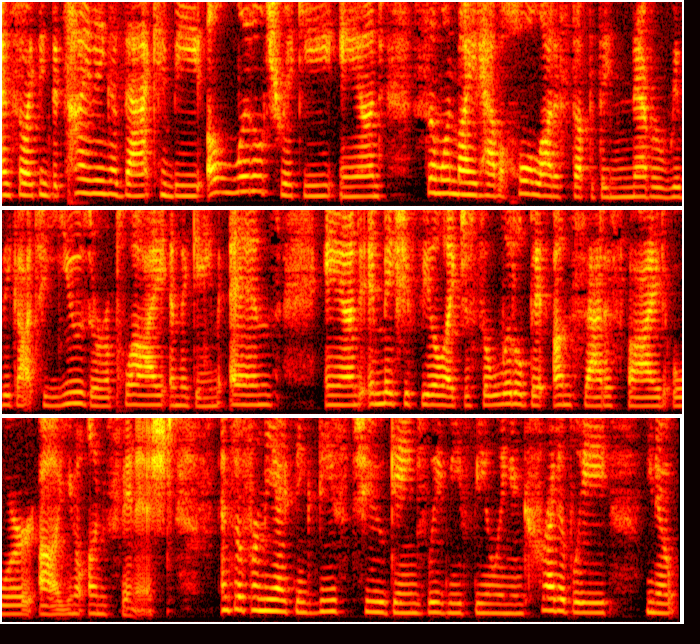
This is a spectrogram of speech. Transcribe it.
And so I think the timing of that can be a little tricky, and someone might have a whole lot of stuff that they never really got to use or apply, and the game ends. And it makes you feel like just a little bit unsatisfied or, uh, you know, unfinished. And so for me, I think these two games leave me feeling incredibly, you know,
